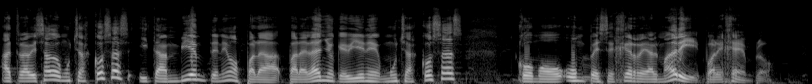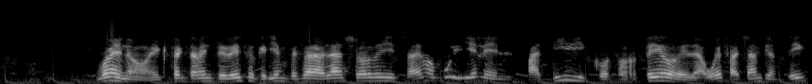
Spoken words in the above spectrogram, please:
atravesado muchas cosas y también tenemos para, para el año que viene muchas cosas, como un PSG Real Madrid, por ejemplo. Bueno, exactamente de eso quería empezar a hablar, Jordi. Sabemos muy bien el fatídico sorteo de la UEFA Champions League,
